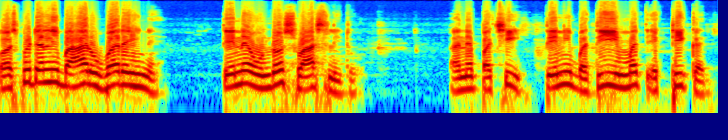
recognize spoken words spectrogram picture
હોસ્પિટલની બહાર ઊભા રહીને તેને ઊંડો શ્વાસ લીધો અને પછી તેની બધી હિંમત એકઠી કરી.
